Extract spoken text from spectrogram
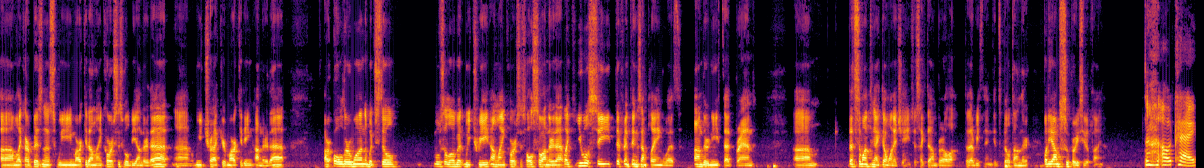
Um, like our business, we market online courses will be under that. Uh, we track your marketing under that. Our older one, which still moves a little bit, we create online courses also under that. Like you will see different things I'm playing with underneath that brand. Um, that's the one thing I don't want to change. It's like the umbrella that everything gets built under. But yeah, I'm super easy to find. okay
